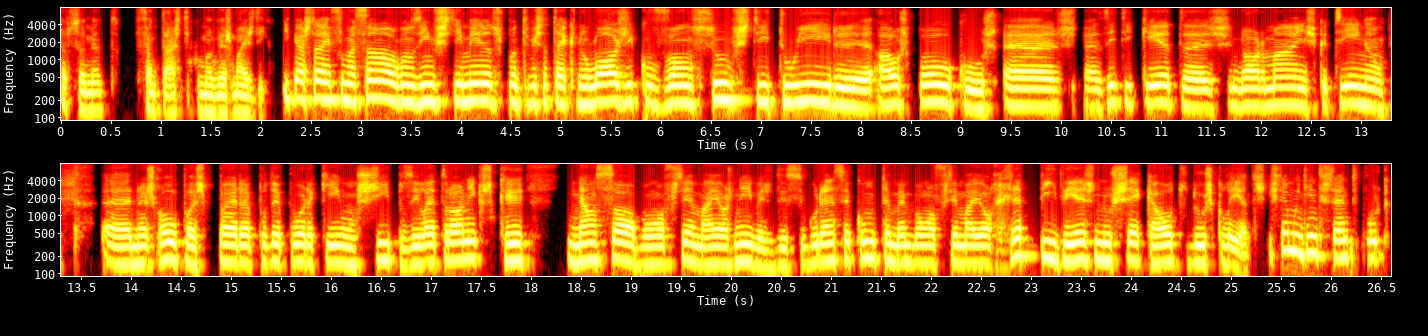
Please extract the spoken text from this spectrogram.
absolutamente fantástico, uma vez mais digo. E cá está a informação, alguns investimentos do ponto de vista tecnológico vão substituir eh, aos poucos as, as etiquetas normais que tinham uh, nas roupas para poder pôr aqui uns chips eletrónicos que não só vão oferecer maiores níveis de segurança, como também vão oferecer maior rapidez no checkout dos clientes. Isto é muito interessante porque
